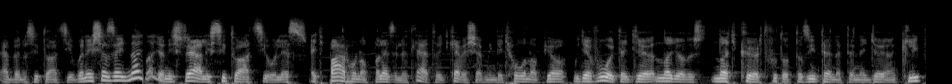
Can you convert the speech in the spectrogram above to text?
ebben a szituációban. És ez egy nagy, nagyon is reális szituáció lesz. Egy pár hónappal ezelőtt, lehet, hogy kevesebb, mint egy hónapja, ugye volt egy nagyon nagy kört futott az interneten egy olyan klip,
